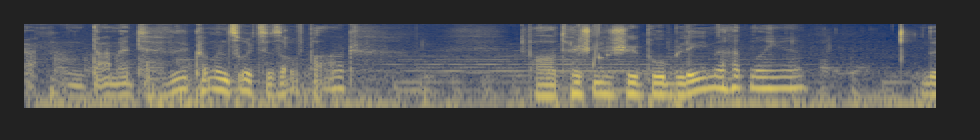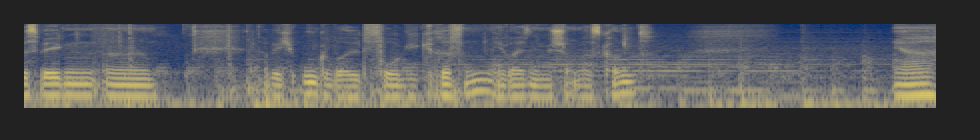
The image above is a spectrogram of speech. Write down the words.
Ja, und damit willkommen zurück zu South Park. Ein paar technische Probleme hat man hier. Deswegen äh, habe ich ungewollt vorgegriffen. Ich weiß nämlich schon, was kommt. Ja.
